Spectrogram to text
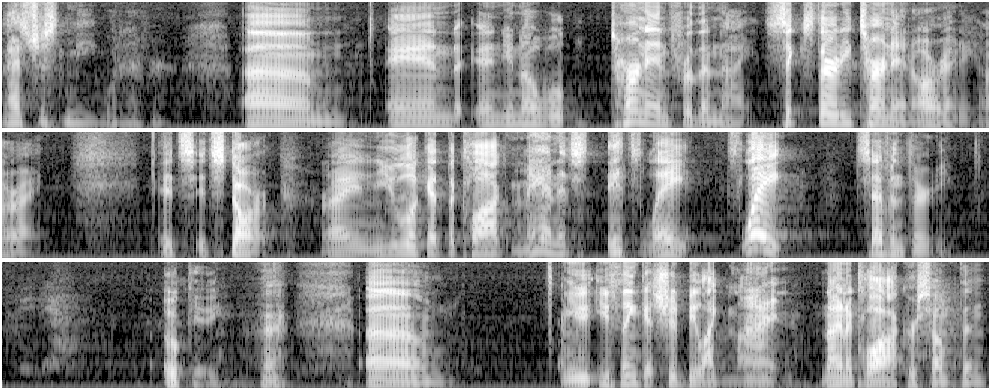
That's just me, whatever. Um, and and you know we'll turn in for the night. 6:30, turn in already. All right. It's it's dark, right? And you look at the clock, man. It's it's late. It's late. 7:30. Okay. um, you, you think it should be like 9, 9 o'clock or something.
